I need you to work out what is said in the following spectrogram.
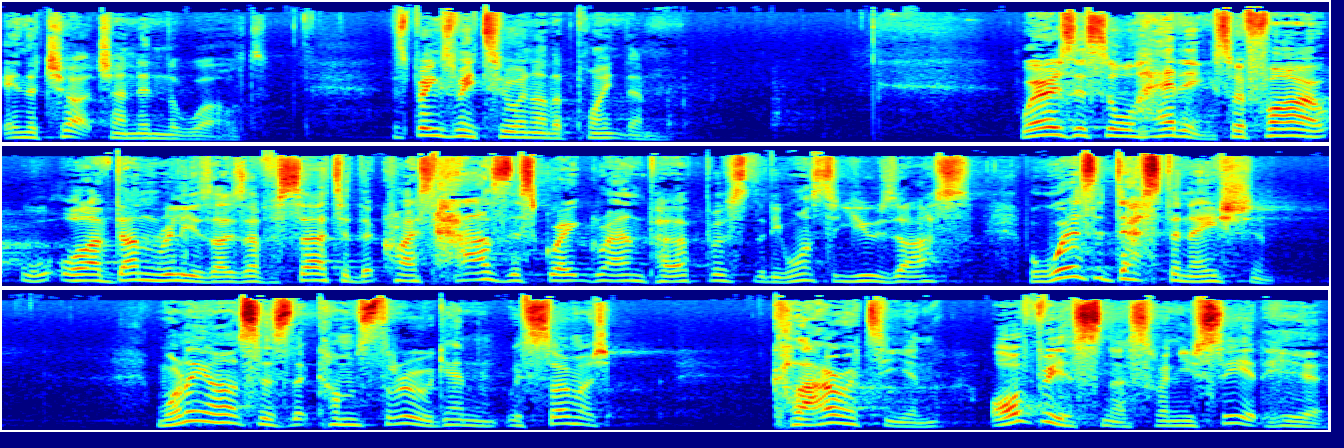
in the church and in the world? This brings me to another point then. Where is this all heading? So far, all I've done really is I've asserted that Christ has this great grand purpose, that he wants to use us. But where's the destination? One of the answers that comes through, again, with so much clarity and obviousness when you see it here,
